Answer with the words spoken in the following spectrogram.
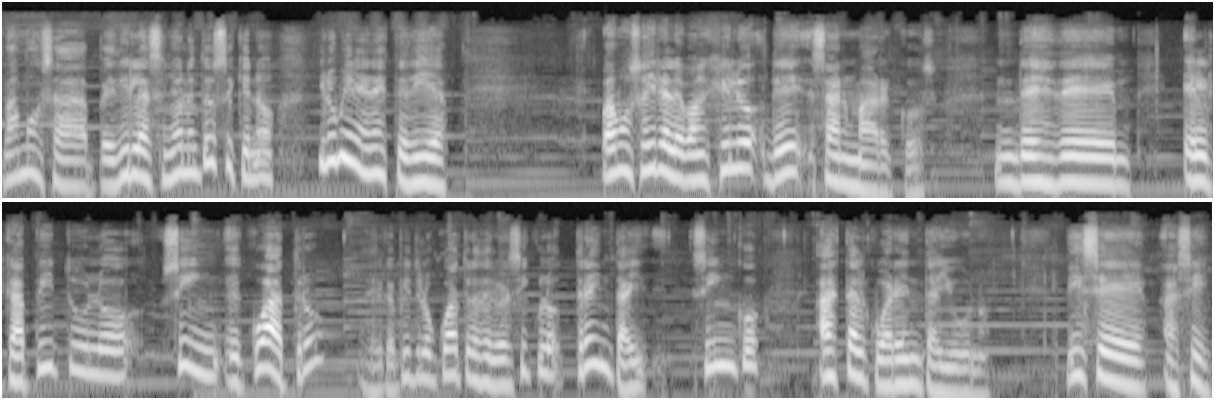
vamos a pedirle al Señor entonces que nos ilumine en este día. Vamos a ir al Evangelio de San Marcos, desde el capítulo 4, el capítulo 4 desde el versículo 35 hasta el 41. Dice así,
